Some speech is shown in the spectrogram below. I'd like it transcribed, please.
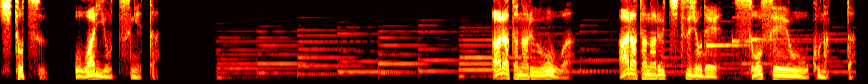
一つ終わりを告げた。新たなる王は新たなる秩序で創生を行った。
